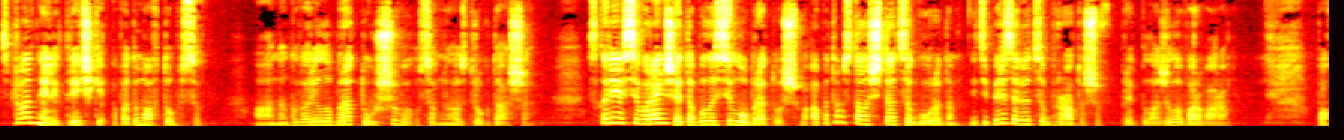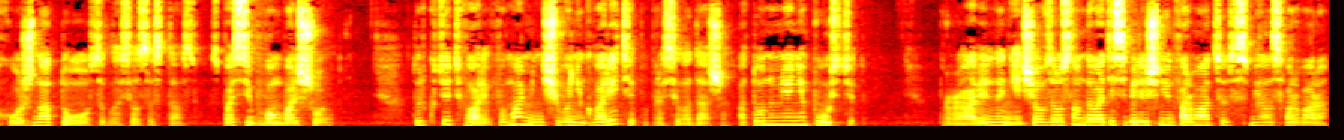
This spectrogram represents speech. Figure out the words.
Сперва на электричке, а потом автобусов. А она говорила Братушева, усомнилась вдруг Даша. Скорее всего, раньше это было село Братушево, а потом стало считаться городом, и теперь зовется Братушев, предположила Варвара. Похоже на то, согласился Стас. Спасибо вам большое. Только, тетя Варя, вы маме ничего не говорите, попросила Даша, а то он меня не пустит. «Правильно, нечего взрослым давать о себе лишнюю информацию», — засмеялась Варвара.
